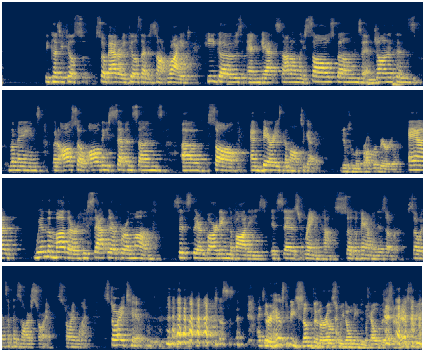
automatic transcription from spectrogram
because he feels so bad or he feels that it's not right, he goes and gets not only Saul's bones and Jonathan's remains, but also all these seven sons of Saul and buries them all together. gives them a proper burial. And when the mother who sat there for a month sits there guarding the bodies, it says rain comes. So the famine is over. So it's a bizarre story. Story one. Story two. Just- I There has to be something or else we don't need to tell this. There has to be,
